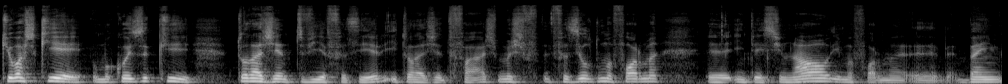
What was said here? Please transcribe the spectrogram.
Que eu acho que é uma coisa que toda a gente devia fazer e toda a gente faz, mas fazê-lo de uma forma eh, intencional e uma forma eh, bem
